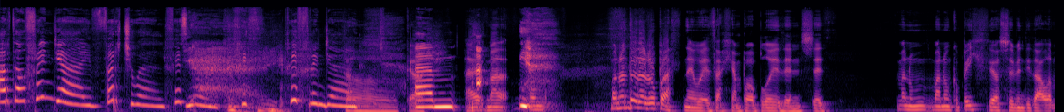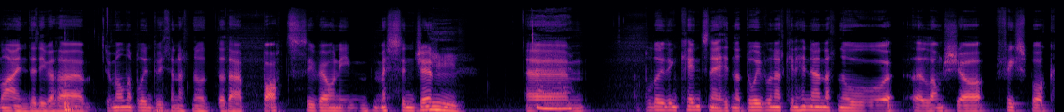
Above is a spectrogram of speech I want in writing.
Ardal ffrindiau, virtual, Facebook, rhyff ffrindiau. Oh, gosh. Um, mae ma nhw'n dod o rhywbeth newydd allan bob blwyddyn sydd maen nhw'n ma nhw gobeithio sy'n mynd i ddal ymlaen, dydy fatha, dwi'n meddwl na blwyddyn dwi'n nath nhw dod â bots i fewn i Messenger. Mm. Um, mm blwyddyn cynt neu hyd yn oed dwy flynedd cyn hynna, nath nhw uh, lawnsio Facebook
